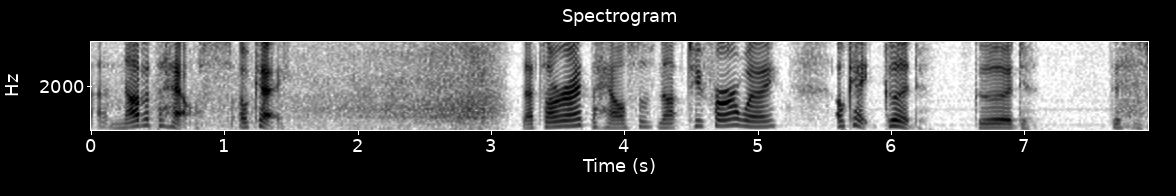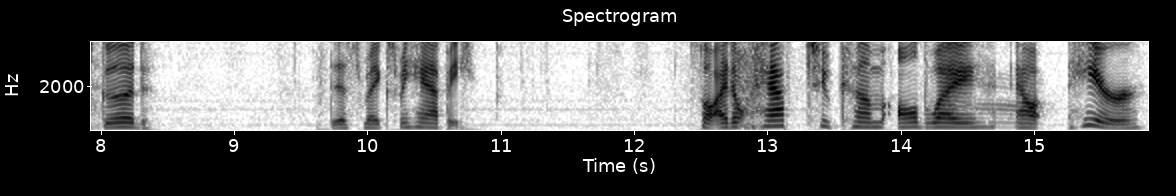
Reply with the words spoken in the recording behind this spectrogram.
Uh, not at the house. Okay. That's alright. The house is not too far away. Okay, good. Good. This is good. This makes me happy. So I don't have to come all the way out here,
